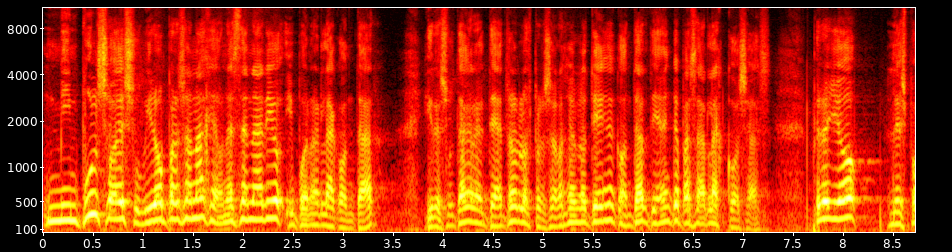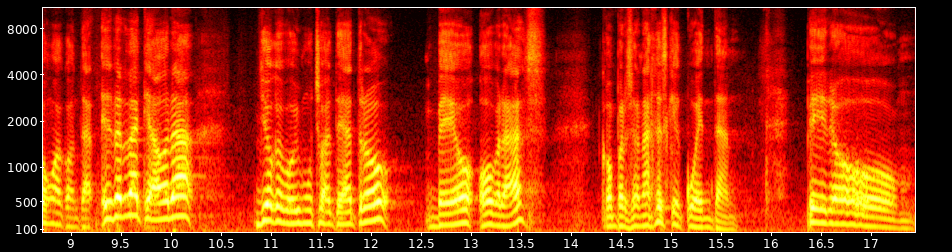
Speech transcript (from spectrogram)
mi impulso es subir a un personaje a un escenario y ponerle a contar. Y resulta que en el teatro los personajes no tienen que contar, tienen que pasar las cosas. Pero yo les pongo a contar. Es verdad que ahora, yo que voy mucho al teatro, veo obras con personajes que cuentan. Pero,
